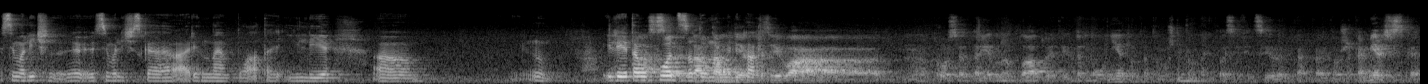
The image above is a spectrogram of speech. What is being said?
символич- э, символическая арендная плата или, э, ну, или это нас, уход э, за там, домом там, или где как? хозяева э, просят арендную плату, этих домов нету, потому что там их классифицируют как это уже коммерческая,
